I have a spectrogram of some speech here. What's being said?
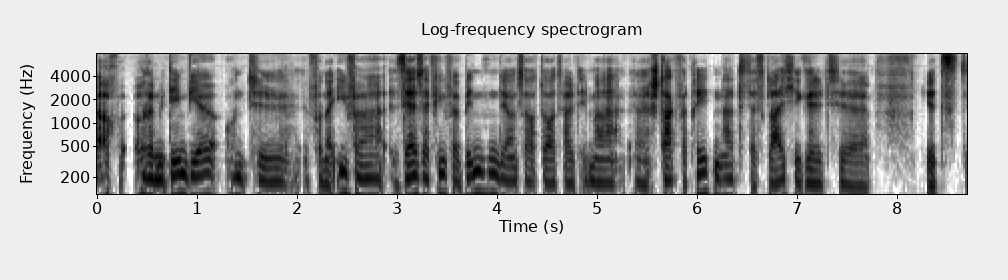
auch, oder mit dem wir und äh, von der IFA sehr, sehr viel verbinden, der uns auch dort halt immer stark vertreten hat. Das Gleiche gilt jetzt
